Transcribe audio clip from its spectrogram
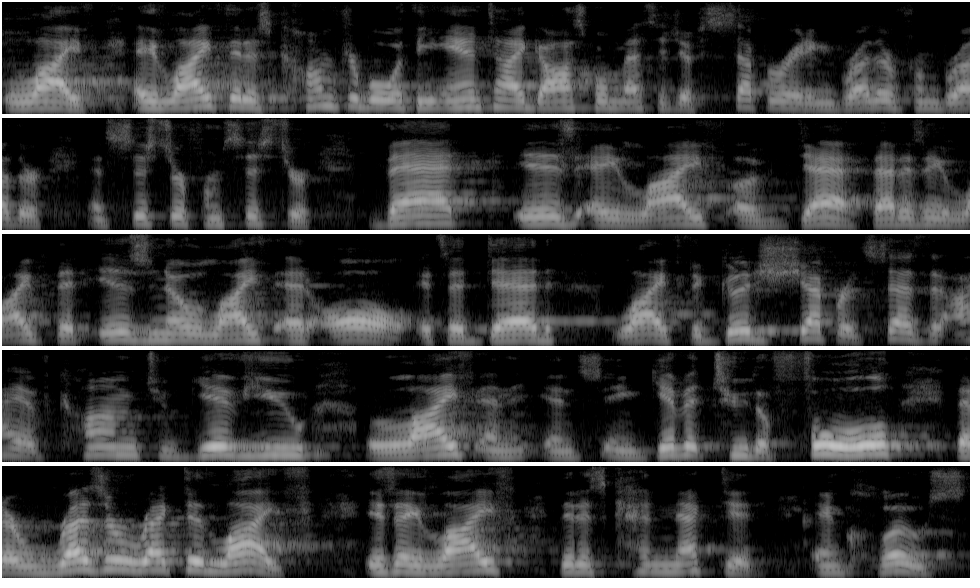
life, a life that is comfortable with the anti gospel message of separating brother from brother and sister from sister, that is a life of death. That is a life that is no life at all. It's a dead life. The Good Shepherd says that I have come to give you life and, and, and give it to the full, that a resurrected life is a life that is connected and close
